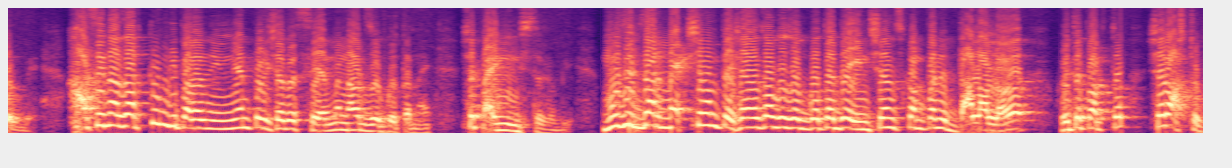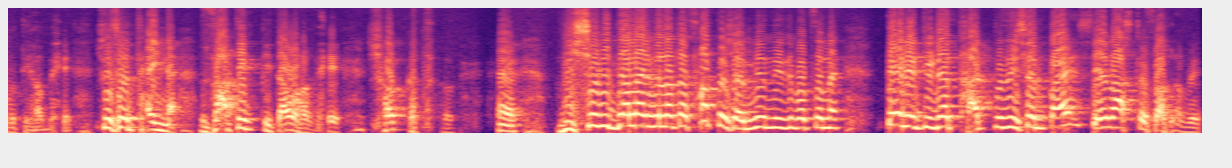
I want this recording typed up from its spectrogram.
করবে। হাসিনা যার টুঙ্গিপাড়ার ইউনিয়ন পরিষদের চেয়ারম্যান হওয়ার যোগ্যতা নাই, সে প্রাইম মিনিস্টার হবে। মুজিব যার ম্যাক্সিমাম পেশাগত যোগ্যতা দিয়ে ইন্স্যুরেন্স কোম্পানির দালাল হইতে পারতো, সে রাষ্ট্রপতি হবে। শুধু তাই না, জাতির পিতাও হবে। সব কথা। বিশ্ববিদ্যালয়গুলোতে ছাত্র নির্বাচনে টেরিটরিতে থার্ড পজিশন পায়, সে রাষ্ট্র চালাবে।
